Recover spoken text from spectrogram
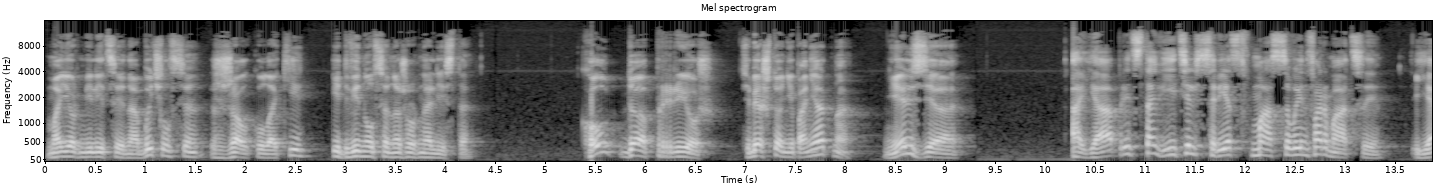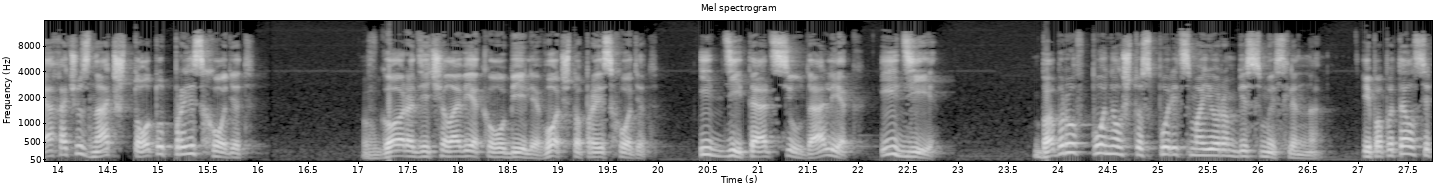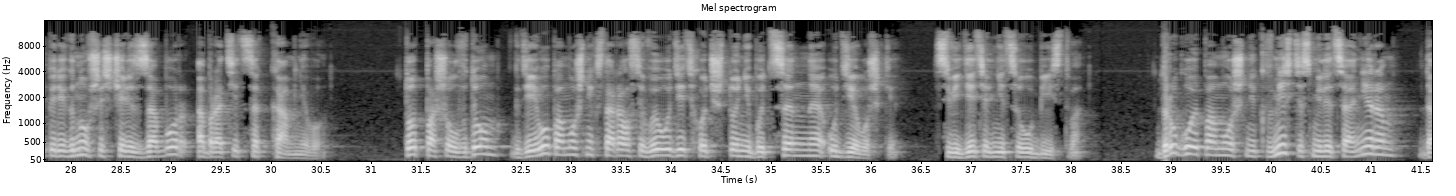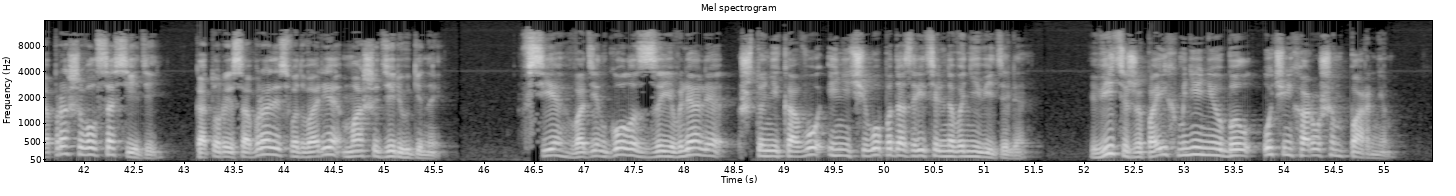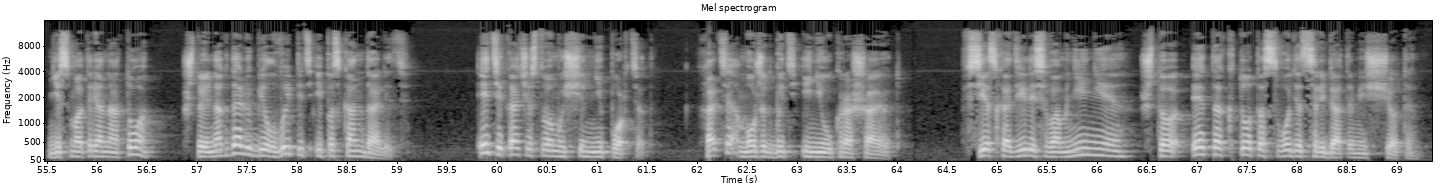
Майор милиции набычился, сжал кулаки и двинулся на журналиста – «Куда прешь? Тебе что, непонятно? Нельзя!» «А я представитель средств массовой информации. Я хочу знать, что тут происходит». «В городе человека убили, вот что происходит. Иди ты отсюда, Олег, иди!» Бобров понял, что спорить с майором бессмысленно, и попытался, перегнувшись через забор, обратиться к Камневу. Тот пошел в дом, где его помощник старался выудить хоть что-нибудь ценное у девушки, свидетельницы убийства. Другой помощник вместе с милиционером допрашивал соседей, которые собрались во дворе Маши Дерюгиной. Все в один голос заявляли, что никого и ничего подозрительного не видели. Витя же, по их мнению, был очень хорошим парнем, несмотря на то, что иногда любил выпить и поскандалить. Эти качества мужчин не портят, хотя, может быть, и не украшают. Все сходились во мнении, что это кто-то сводит с ребятами счеты –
